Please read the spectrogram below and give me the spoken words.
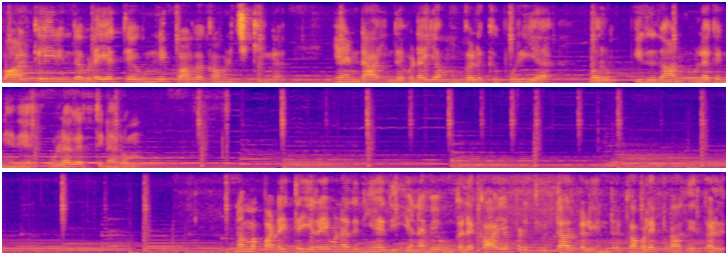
வாழ்க்கையில் இந்த விடயத்தை உன்னிப்பாக கவனிச்சிக்கிங்க. ஏண்டா இந்த விடயம் உங்களுக்கு புரிய வரும்? இதுதான் உலக நிதி உலகத்தினரும் நம்ம படைத்த இறைவனது நியதி. எனவே உங்களை காயப்படுத்தி விட்டார்கள் என்று கவலைப்படாதீர்கள்.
